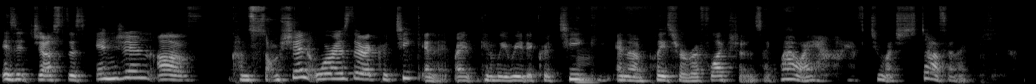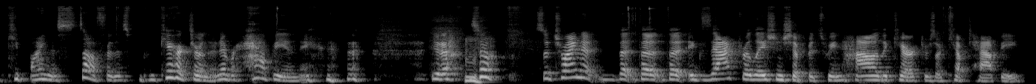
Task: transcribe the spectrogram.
is it just this engine of consumption or is there a critique in it, right? Can we read a critique mm. and a place for reflection? It's like, wow, I, I have too much stuff and I I keep buying this stuff for this character and they're never happy and they you know hmm. so so trying to the, the the exact relationship between how the characters are kept happy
